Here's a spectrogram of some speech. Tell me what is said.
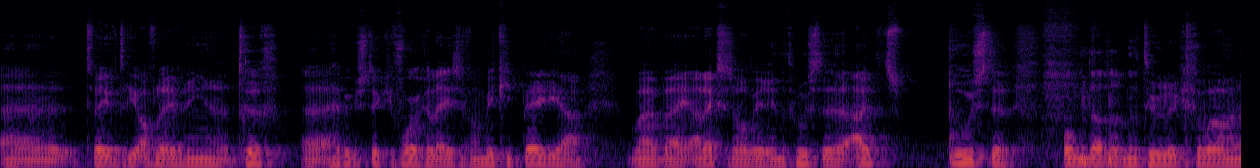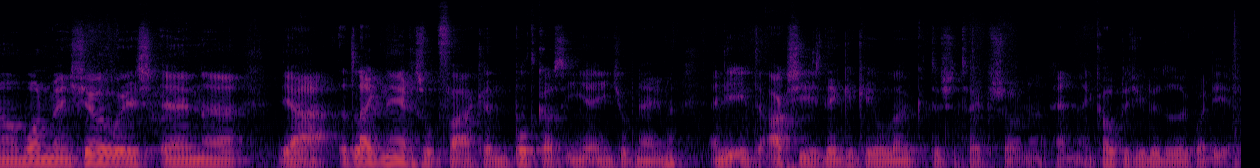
Uh, twee of drie afleveringen terug heb ik een stukje voorgelezen van Wikipedia, waarbij Alexis alweer in het hoesten uitproestte, omdat het natuurlijk gewoon een one-man show is. En ja, het lijkt nergens op vaak een podcast in je eentje opnemen. En die interactie is denk ik heel leuk tussen twee personen. En ik hoop dat jullie dat ook waarderen.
